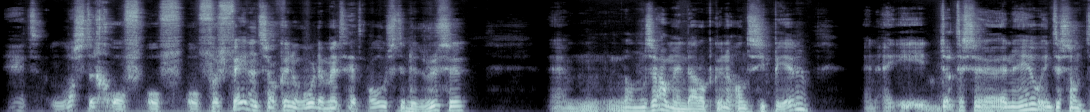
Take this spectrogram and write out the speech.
het lastig of, of, of vervelend zou kunnen worden met het oosten, de Russen, ehm, dan zou men daarop kunnen anticiperen. En eh, dat is eh, een heel interessant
